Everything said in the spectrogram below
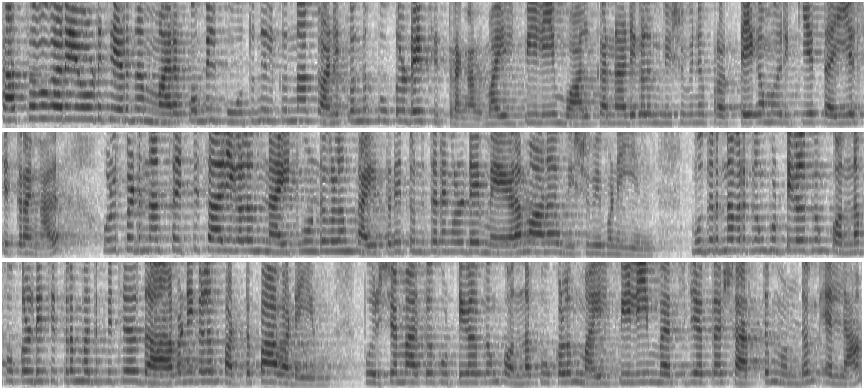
കസവുകരയോട് ചേർന്ന് മരക്കൊമ്പിൽ പൂത്തു നിൽക്കുന്ന കണിക്കൊന്ന പൂക്കളുടെ ചിത്രങ്ങൾ മയിൽപ്പീലിയും വാൽക്കണ്ണാടികളും വിഷുവിന് പ്രത്യേകം ഒരുക്കിയ തയ്യൽ ചിത്രങ്ങൾ ഉൾപ്പെടുന്ന സെറ്റ് സാരികളും നൈറ്റ് മുണ്ടുകളും കൈത്തറി തുണിത്തരങ്ങളുടെ മേളമാണ് വിഷു വിപണിയിൽ. മുതിർന്നവർക്കും കുട്ടികൾക്കും കൊന്നപ്പൂക്കളുടെ ചിത്രം പതിപ്പിച്ച ധാവണികളും പട്ടുപാവടയും പുരുഷന്മാർക്ക് കുട്ടികൾക്കും കൊന്നപ്പൂക്കളും മയിൽപ്പീലിയും വരച്ചു ചേർത്ത ഷർട്ടും മുണ്ടും എല്ലാം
